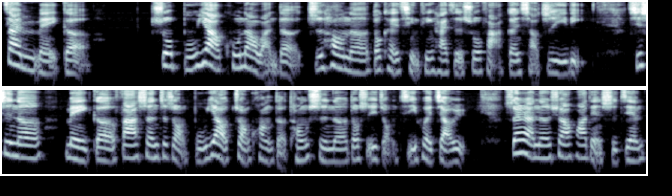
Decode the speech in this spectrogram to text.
在每个说不要哭闹完的之后呢，都可以倾听孩子的说法跟晓之以理。其实呢，每个发生这种不要状况的同时呢，都是一种机会教育。虽然呢需要花点时间，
